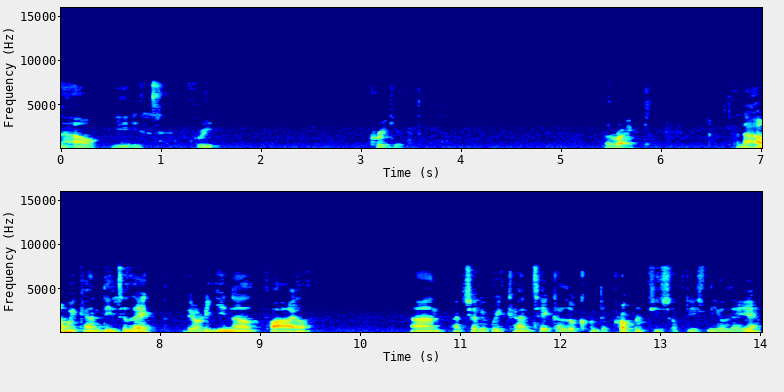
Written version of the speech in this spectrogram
now is free project. All right. So now we can deselect the original file. And actually we can take a look on the properties of this new layer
